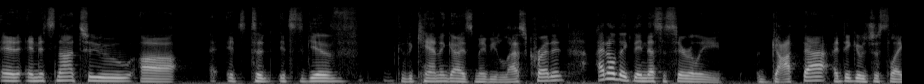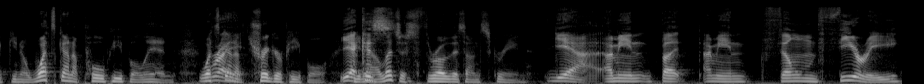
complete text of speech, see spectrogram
and, and it's not to, uh, it's to, it's to give the Cannon guys maybe less credit. I don't think they necessarily got that. I think it was just like you know what's gonna pull people in, what's gonna trigger people. Yeah, you know, 'cause- let's just throw this on screen. Yeah, I mean, but I mean, film theory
